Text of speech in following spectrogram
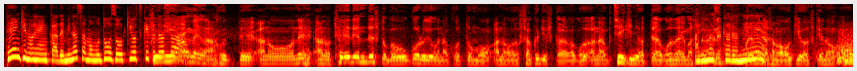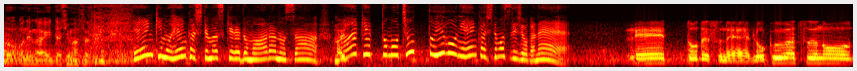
天気の変化で皆様もどうぞお気をつけください。雨が降って、あのね、あの、停電ですとか起こるようなことも、あの、昨日からはあの、地域によってはございますからね。ありますからね。これ皆様お気をつけのほどお願いいたします。はい、天気も変化してますけれども、荒野さん、マーケットもちょっといい方に変化してますでしょうかね？えー、っとですね、6月の、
